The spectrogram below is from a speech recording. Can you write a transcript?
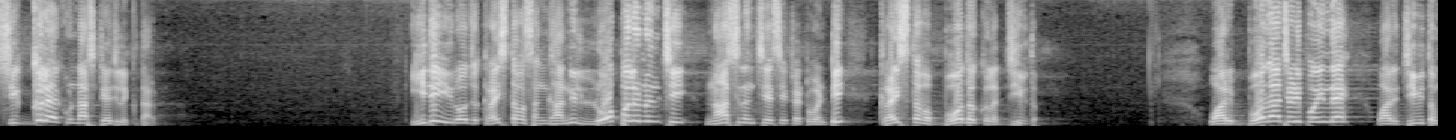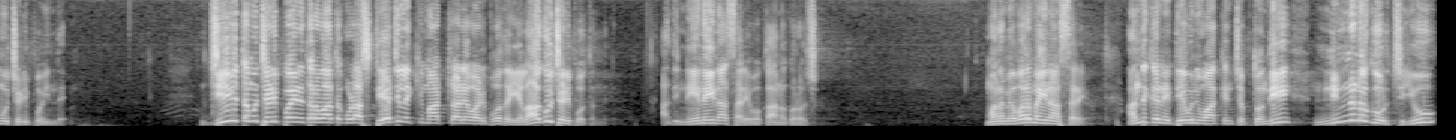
సిగ్గు లేకుండా స్టేజ్లు ఎక్కుతారు. ఇది ఈరోజు క్రైస్తవ సంఘాన్ని లోపల నుంచి నాశనం చేసేటటువంటి క్రైస్తవ బోధకుల జీవితం. వారి బోధ చెడిపోయిందే వారి జీవితము చెడిపోయిందే. జీవితము చెడిపోయిన తర్వాత కూడా స్టేజ్లకి మాట్లాడేవాడి బోధ ఎలాగూ చెడిపోతుంది. అది నేనైనా సరే ఒకనొక రోజు. మనం ఎవరమైనా సరే అందుకని దేవుని వాక్యం చెప్తుంది నిన్నును గూర్చియు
